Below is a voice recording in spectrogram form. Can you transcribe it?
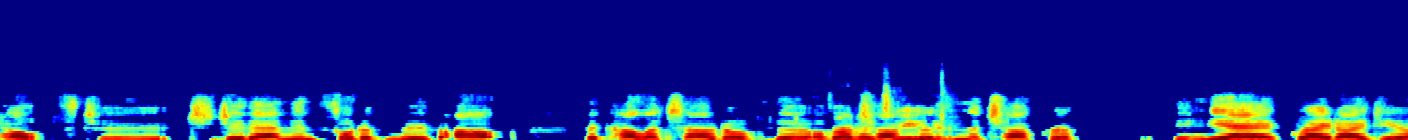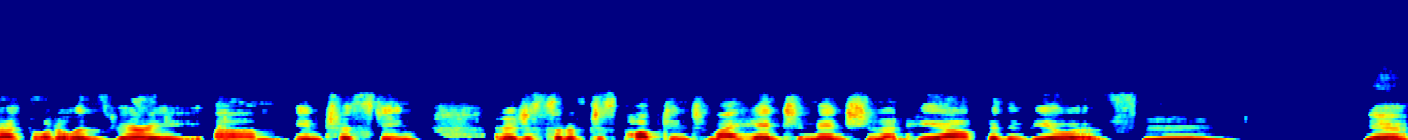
helps to to do that and then sort of move up the color chart of the of great the chakras idea. and the chakra thing. Yeah, great idea. I thought it was very um, interesting, and it just sort of just popped into my head to mention it here for the viewers. Mm. Yeah,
